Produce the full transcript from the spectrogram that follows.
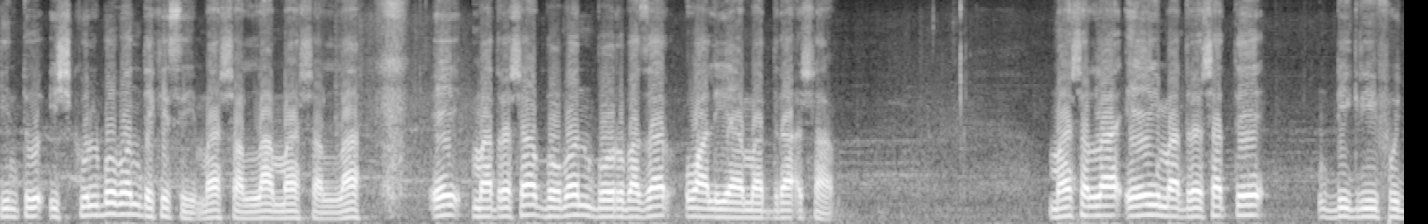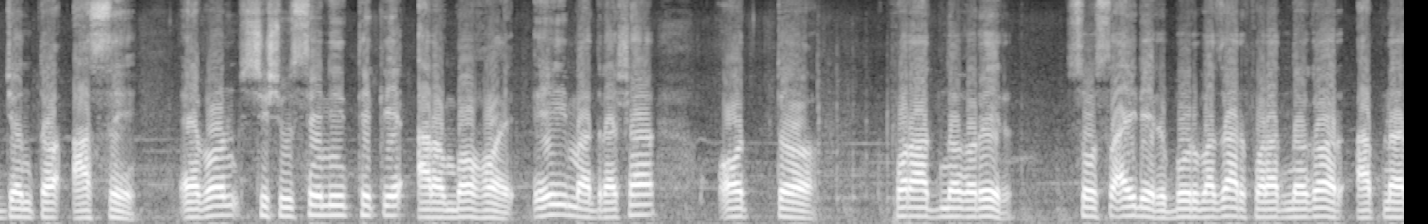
কিন্তু স্কুল ভবন দেখেছি। মাশাল্লাহ মাশাল্লাহ এই মাদ্রাসা ভবন বোরবাজার ওয়ালিয়া মাদ্রাসা। মাশাল্লাহ এই মাদ্রাসাতে ডিগ্রি পর্যন্ত আছে। এবং শিশু শ্রেণি থেকে আরম্ভ হয়। এই মাদ্রাসা অত ফরাদনগরের সোসাইডের বোরবাজার ফরাদনগর আপনার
